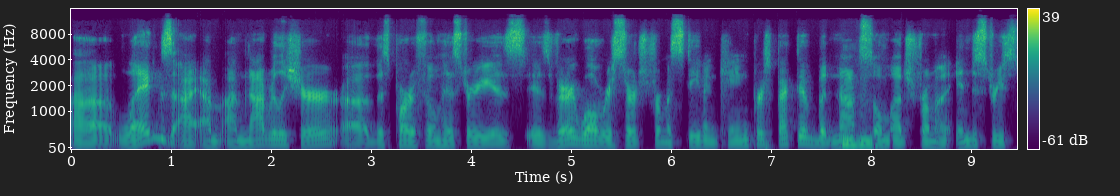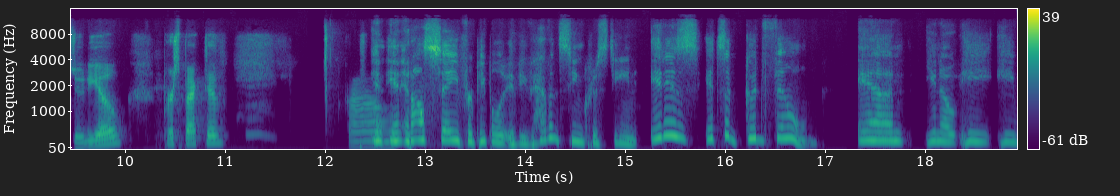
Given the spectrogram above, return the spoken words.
uh, legs. I, am I'm, I'm not really sure. Uh, this part of film history is is very well researched from a Stephen King perspective, but not mm-hmm. so much from an industry studio perspective. Um, and, and, and I'll say for people, if you haven't seen Christine, it is it's a good film and you know he he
